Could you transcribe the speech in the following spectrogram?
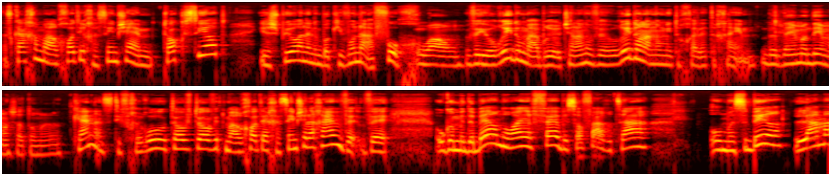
אז ככה מערכות יחסים שהן טוקסיות ישפיעו עלינו בכיוון ההפוך. וואו, ויורידו מהבריאות שלנו ויורידו לנו מתוחלת החיים. זה די מדהים מה שאת אומרת. כן, אז תבחרו טוב טוב את מערכות היחסים שלכם, והוא גם מדבר נורא יפה בסוף ההרצאה. הוא מסביר למה,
